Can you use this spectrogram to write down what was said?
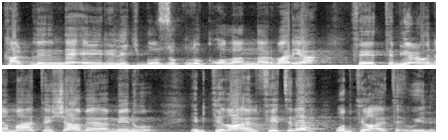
Kalplerinde eğrilik, bozukluk olanlar var ya فَيَتَّبِعُونَ مَا تَشَابَهَ مِنْهُ اِبْتِغَاءَ الْفِتْنَةِ وَاِبْتِغَاءَ تَأْوِيلِ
